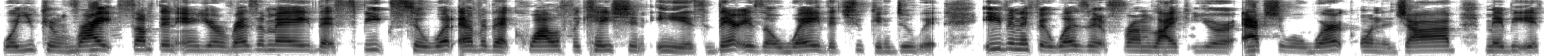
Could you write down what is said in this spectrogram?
where you can write something in your resume that speaks to whatever that qualification is. There is a way that you can do it, even if it wasn't from like your actual work on the job. Maybe if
